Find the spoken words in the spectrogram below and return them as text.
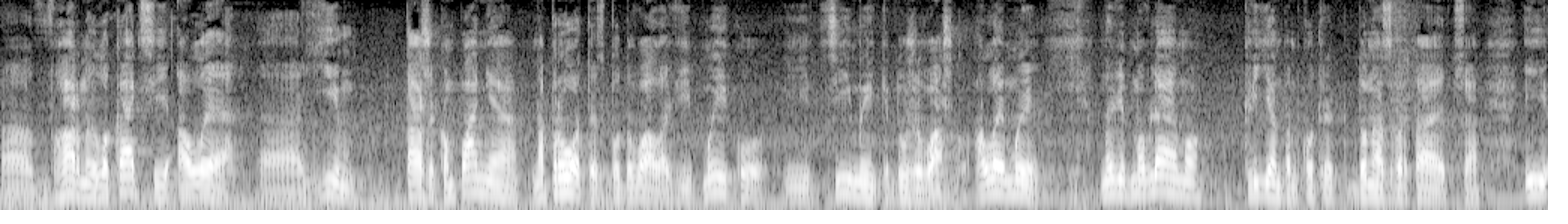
в гарної локації, але е, їм та же компанія напроти збудувала ВІП-мийку, і цій мийки дуже важко. Але ми не відмовляємо клієнтам, котрі до нас звертаються. І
